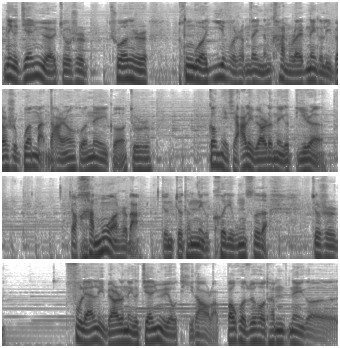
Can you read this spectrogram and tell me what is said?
那个监狱就是说的是通过衣服什么的，你能看出来那个里边是关满大人和那个就是钢铁侠里边的那个敌人，叫汉默是吧？就就他们那个科技公司的，就是复联里边的那个监狱又提到了，包括最后他们那个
